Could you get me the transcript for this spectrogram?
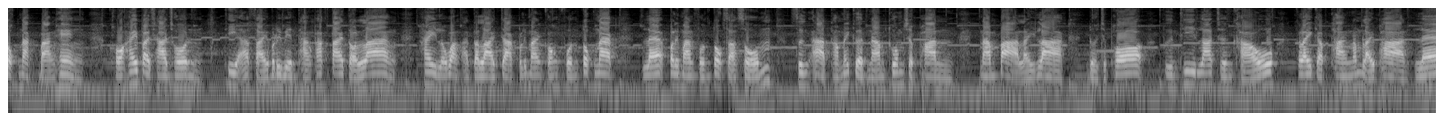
ตกหนักบางแห่ง ขอให้ประชาชน ที่อาศัยบริเวณทางภาคใต้ตอนล่าง ให้ระวังอันตรายจากปริมาณของฝนตกหนัก และปริมาณฝนตกสะสม ซึ่งอาจทำให้เกิดน้ำท่วมฉับพลัน น้ำป่าไหลหลาก โดยเฉพาะพื้นที่ลาดเชิงเขา ใกล้กับทางน้ำไหลผ่าน และ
